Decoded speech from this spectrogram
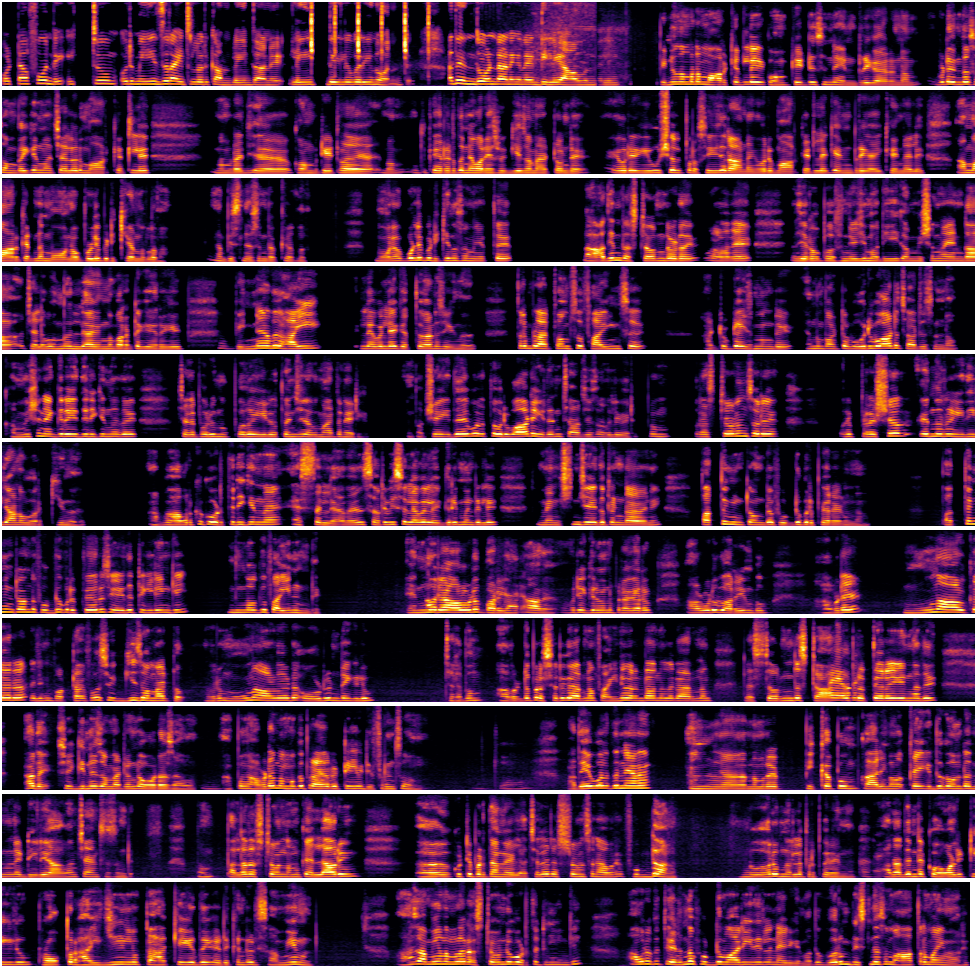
പൊട്ടാഫോന്റെ ഏറ്റവും ഒരു മേജർ ആയിട്ടുള്ള ഒരു കംപ്ലൈന്റ് ആണ് ലേറ്റ് ഡെലിവറി എന്ന് പറഞ്ഞിട്ട്. അത് എന്തുകൊണ്ടാണ് ഇങ്ങനെ ഡിലേ ആവുന്നത് ലേറ്റ് പിന്നെ നമ്മുടെ മാർക്കറ്റിലെ കോമ്പറ്റീറ്റേഴ്സിന്റെ എൻട്രി കാരണം ഇവിടെ എന്താ സംഭവിക്കുന്നത് വെച്ചാൽ ഒരു മാർക്കറ്റിൽ നമ്മുടെ കോമ്പറ്റീറ്ററായ പേരെടുത്ത് തന്നെ പറയാം സ്വിഗ്ഗി സൊമാറ്റോന്റെ ഒരു യൂഷ്വൽ പ്രൊസീജിയറാണ് ഒരു മാർക്കറ്റിലേക്ക് എൻട്രി ആയി കഴിഞ്ഞാൽ ആ മാർക്കറ്റിന്റെ മോണോപ്പൊളി പിടിക്കുക എന്നുള്ളതാണ് ബിസിനസ്സിന്റെ ഒക്കെ ഉള്ളത്. മോനോപ്പൊളി പിടിക്കുന്ന സമയത്ത് ആദ്യം റെസ്റ്റോറന്റോട് വളരെ സീറോ പെർസെന്റേജ് മതി കമ്മീഷൻ വേണ്ട ചിലവൊന്നുമില്ല എന്ന് പറഞ്ഞിട്ട് കയറുകയും ഉം. പിന്നെ അത് ഹൈ ലെവലിലേക്ക് എത്തുകയാണ് ചെയ്യുന്നത് ഇത്തരം പ്ലാറ്റ്ഫോംസ് ഫൈൻസ് അഡ്വർടൈസ്മെന്റ് എന്നും പറഞ്ഞിട്ട് ഒരുപാട് ചാർജസ് ഉണ്ടാവും കമ്മീഷൻ എഗ്രി ചെയ്തിരിക്കുന്നത് ചിലപ്പോൾ ഒരു മുപ്പത് ഇരുപത്തഞ്ച് ആയിരിക്കും. പക്ഷേ ഇതേപോലത്തെ ഒരുപാട് ഇടൻ ചാർജസ് അതിൽ വരും ഇപ്പം റെസ്റ്റോറന്റ്സ് ഒരു ഒരു പ്രഷർ എന്നൊരു രീതിയിലാണ് വർക്ക് ചെയ്യുന്നത് അപ്പോൾ അവർക്ക് കൊടുത്തിരിക്കുന്ന എസ് എൽ അതായത് സർവീസ് ലെവൽ അഗ്രിമെന്റിൽ മെൻഷൻ ചെയ്തിട്ടുണ്ടാവാൻ പത്ത് മിനിറ്റ് കൊണ്ട് ഫുഡ് പ്രിപ്പയർ ചെയ്യണമെന്നാണ് പത്ത് മിനിറ്റ് കൊണ്ട് ഫുഡ് പ്രിപ്പയർ ചെയ്തിട്ടില്ലെങ്കിൽ നിങ്ങൾക്ക് ഫൈൻ ഉണ്ട്. എന്നൊരാളോട് പറയും. അതെ ഒരു എഗ്രിമെന്റ് പ്രകാരം ആളോട് പറയുമ്പം അവിടെ മൂന്നാൾക്കാർ അല്ലെങ്കിൽ പൊട്ടാഫോ സ്വിഗ്ഗി സൊമാറ്റോ അവർ മൂന്നാളുകളുടെ ഓർഡർ ഉണ്ടെങ്കിലും ചിലപ്പം അവരുടെ പ്രഷർ കാരണം ഫൈൻ വരണ്ടെന്നുള്ള കാരണം റെസ്റ്റോറന്റിന്റെ സ്റ്റാഫ് പ്രിപ്പയർ ചെയ്യുന്നത് അതെ സ്വിഗ്ഗിന്റെ സൊമാറ്റോന്റെ ഓർഡേഴ്സ് ആവും. അപ്പം അവിടെ നമുക്ക് പ്രയോറിറ്റി ഡിഫറൻസ് വന്നു. അതേപോലെ തന്നെയാണ് നമ്മുടെ പിക്കപ്പും കാര്യങ്ങളൊക്കെ ഇതുകൊണ്ട് തന്നെ ഡിലേ ആവാൻ ചാൻസസ് ഉണ്ട്. അപ്പം പല റെസ്റ്റോറന്റ് നമുക്ക് എല്ലാവരെയും കുറ്റപ്പെടുത്താൻ കഴിയില്ല. ചില റെസ്റ്റോറന്റ്സിന് അവർ ഫുഡാണ് വേറെ നല്ല പ്രിപ്പയർ ചെയ്യുന്നത്. അത്. അതിന്റെ ക്വാളിറ്റിയിലും പ്രോപ്പർ ഹൈജീനിലും പാക്ക് ചെയ്ത് എടുക്കേണ്ട ഒരു സമയമുണ്ട്. ആ സമയം നമ്മൾ റെസ്റ്റോറന്റ് കൊടുത്തിട്ടില്ലെങ്കിൽ അവർക്ക് തരുന്ന ഫുഡും ആ രീതിയിൽ തന്നെ ആയിരിക്കും. അത് വെറും ബിസിനസ് മാത്രമായി മാറി.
